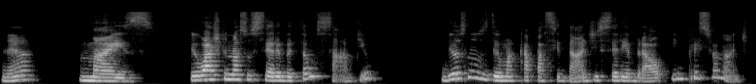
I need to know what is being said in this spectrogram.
né? Mas eu acho que o nosso cérebro é tão sábio. Deus nos deu uma capacidade cerebral impressionante.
